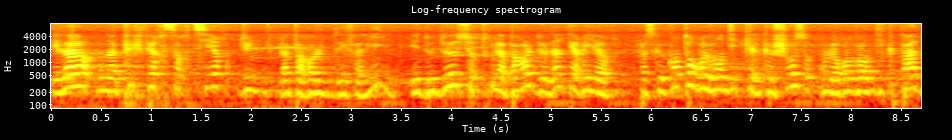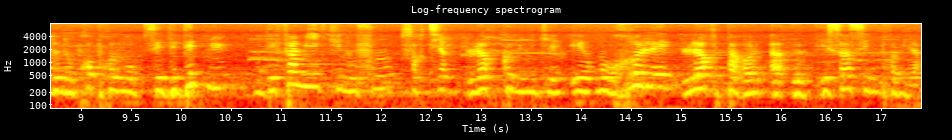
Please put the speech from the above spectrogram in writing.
Et là, on a pu faire sortir d'une la parole des familles et de deux, surtout la parole de l'intérieur. Parce que quand on revendique quelque chose, on ne le revendique pas de nos propres mots. C'est des détenus ou des familles qui nous font sortir leur communiqué et on relaie leur parole à eux. Et ça, c'est une première.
